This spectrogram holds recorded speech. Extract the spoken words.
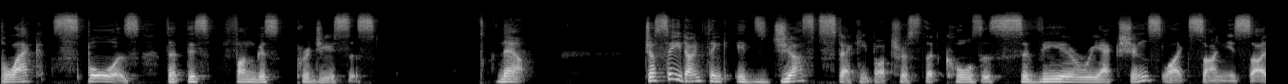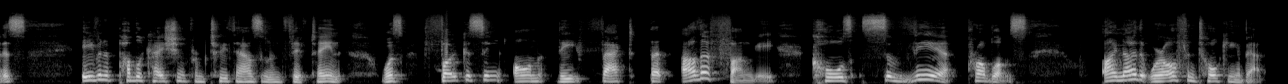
black spores that this fungus produces. Now, just so you don't think it's just Stachybotrys that causes severe reactions like sinusitis, even a publication from 2015 was focusing on the fact that other fungi cause severe problems. I know that we're often talking about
